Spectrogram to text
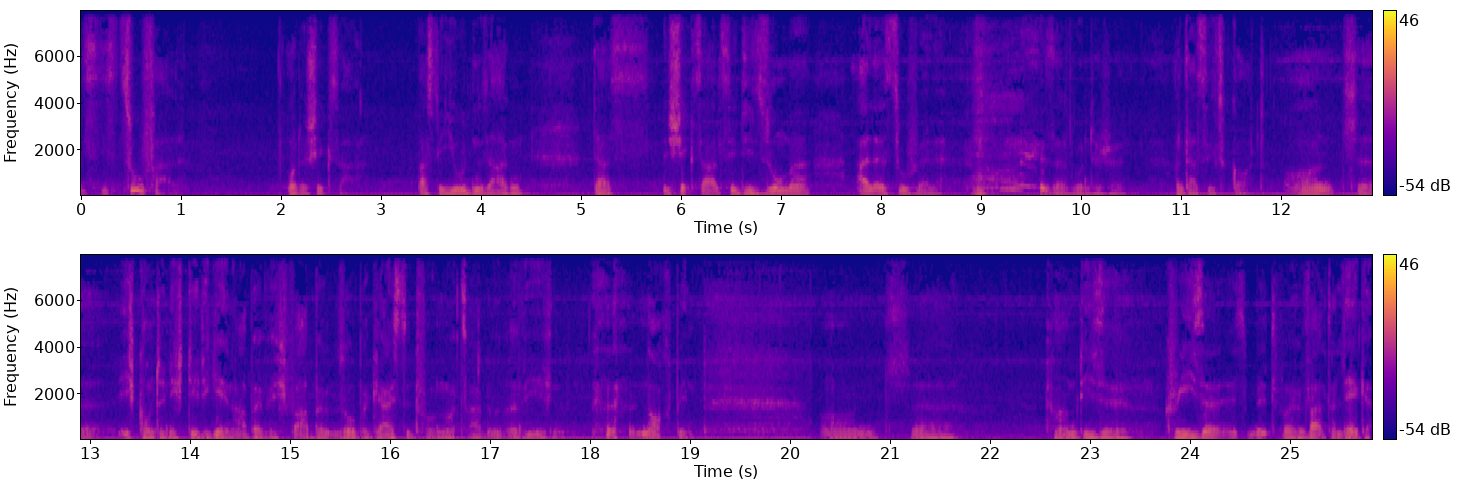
es ist Zufall oder Schicksal. Was die Juden sagen, das Schicksal ist die Summe aller Zufälle. ist das wunderschön. Und das ist Gott. Und äh, ich konnte nicht dirigieren, aber ich war be so begeistert von Mozart, wie ich noch bin. Und äh, kam diese Krise mit Walter Leger.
